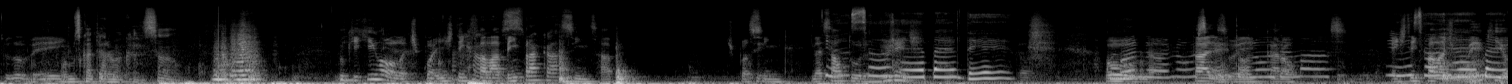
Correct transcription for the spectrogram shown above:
Tudo bem. Vamos cantar uma canção? O que que rola? Tipo, a gente tem que falar bem pra cá, assim, sabe? Tipo assim, nessa altura, viu, gente? Rebelde. Ô, Thales, oi, Carol. A gente tem que falar, tipo, bem aqui, ó.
